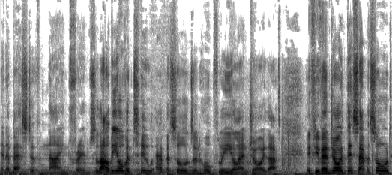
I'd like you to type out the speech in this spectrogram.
in a best of nine frames. So that'll be over two episodes, and hopefully you'll enjoy that. If you've enjoyed this episode,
